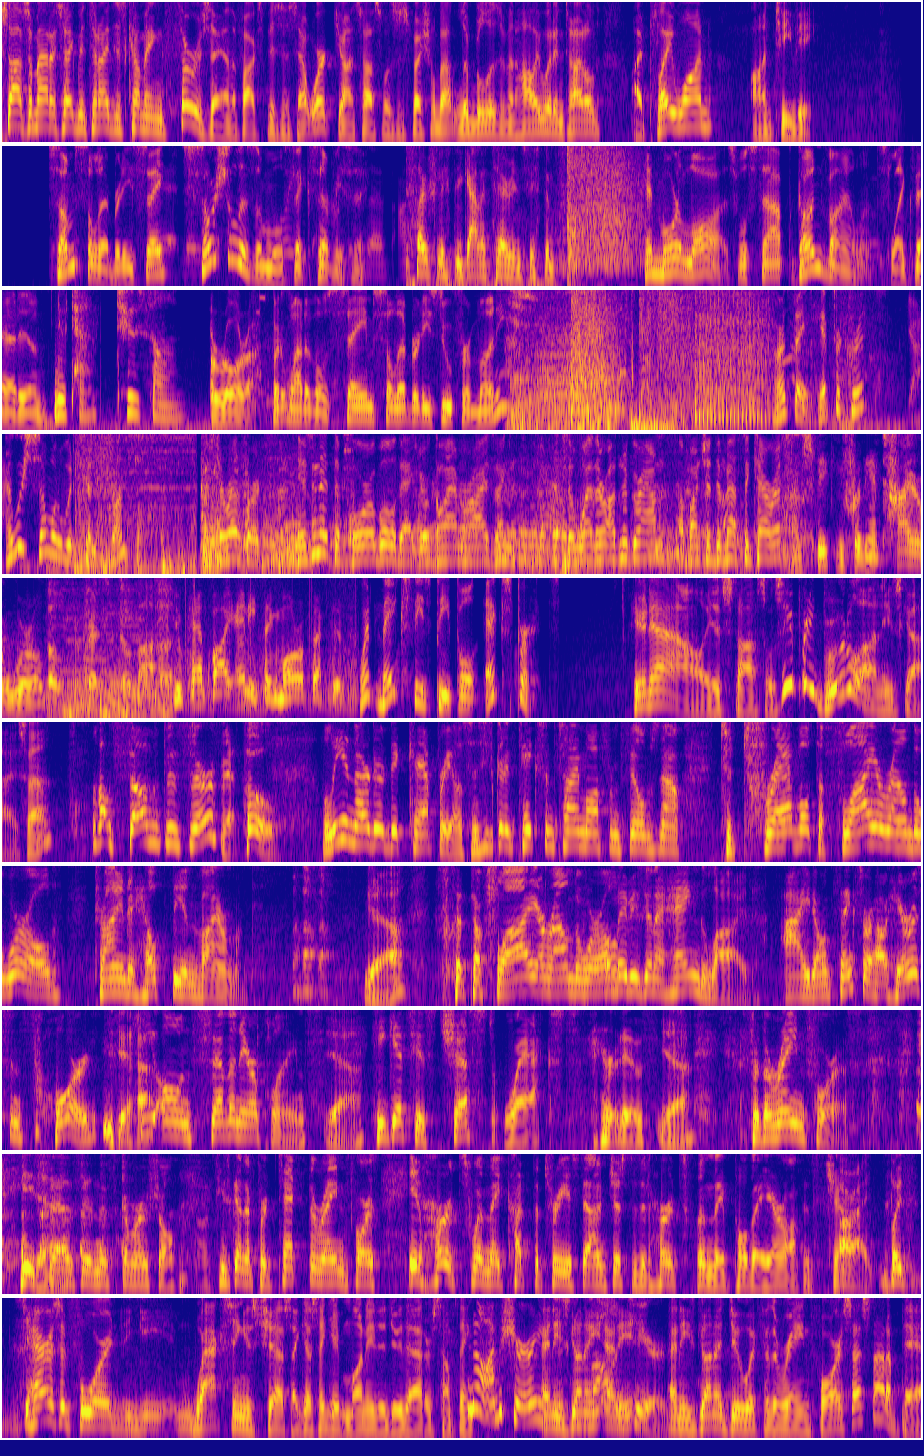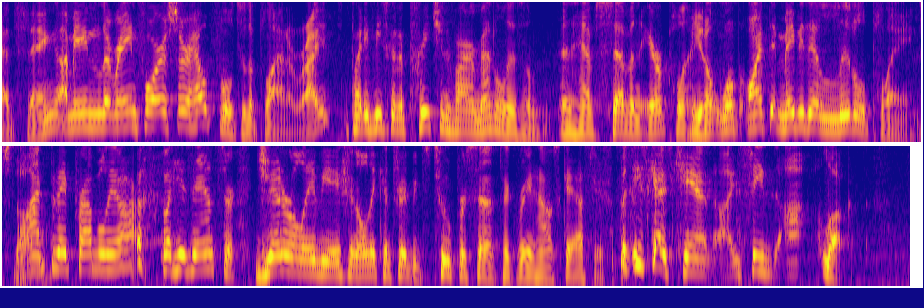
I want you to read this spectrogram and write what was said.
Stossel Matter segment tonight is coming Thursday on the Fox Business Network. John Stossel has a special about liberalism in Hollywood entitled I Play One on TV. Some celebrities say socialism will fix everything. Socialist egalitarian system. And more laws will stop gun violence like that in Newtown, Tucson, Aurora. But what do those same celebrities do for money? Aren't they hypocrites? I wish someone would confront them. Mr. Redford, isn't it deplorable that you're glamorizing the weather underground, a bunch of domestic terrorists? I'm speaking for the entire world. Vote for President Obama. You can't buy anything more effective. What makes these people experts? Here now is Stossel. So you're pretty brutal on these guys, huh? Well, some deserve it. Who? Leonardo DiCaprio says he's going to take some time off from films now to travel, to fly around the world trying to help the environment. Yeah. to fly around the world? Well, maybe he's going to hang glide. I don't think so. How Harrison Ford, yeah. he owns seven airplanes. Yeah. He gets his chest waxed. Here it is. Yeah. For the rainforest. He yeah. says in this commercial, he's going to protect the rainforest. It hurts when they cut the trees down, just as it hurts when they pull the hair off his chest. All right, but Harrison Ford waxing his chest. I guess they gave money to do that or something. No, I'm sure. He and he's going to volunteered. And, he, and he's going to do it for the rainforest. That's not a bad thing. I mean, the rainforests are helpful to the planet, right? But if he's going to preach environmentalism and have seven airplanes, you don't. Well, aren't they? Maybe they're little planes, though. Well, I, they probably are. but his answer general aviation only contributes 2% to greenhouse gases. But these guys can't. I see. Uh, look,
